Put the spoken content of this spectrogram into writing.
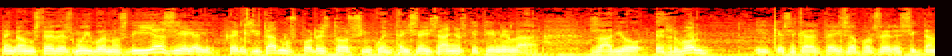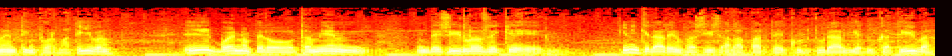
tengan ustedes muy buenos días y felicitarnos por estos 56 años que tiene la radio Herbol y que se caracteriza por ser estrictamente informativa. Y bueno, pero también decirlos de que tienen que dar énfasis a la parte cultural y educativa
